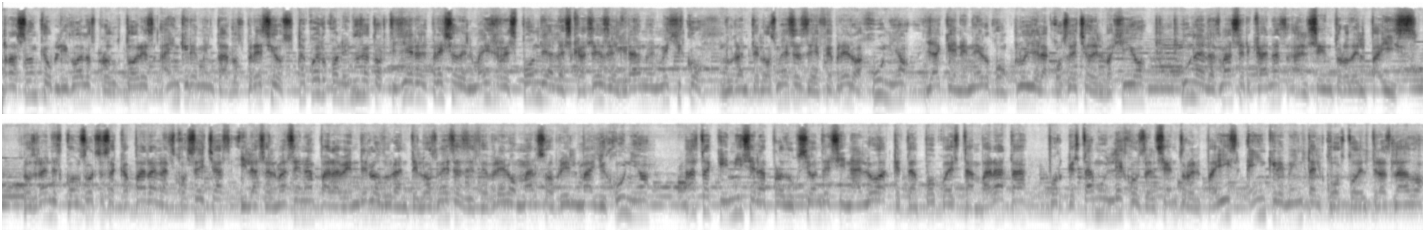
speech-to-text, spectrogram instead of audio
razón que obligó a los productores a incrementar los precios. De acuerdo con la industria tortillera, el precio del maíz responde a la escasez del grano en México durante los meses de febrero a junio, ya que en enero concluye la cosecha del Bajío, una de las más cercanas al centro del país. Los grandes consorcios acaparan las cosechas y las almacenan para venderlo durante los meses de febrero, marzo, abril, mayo y junio, hasta que inicie la producción de Sinaloa, que tampoco es tan barata porque está muy lejos del centro del país e incrementa el costo del traslado.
